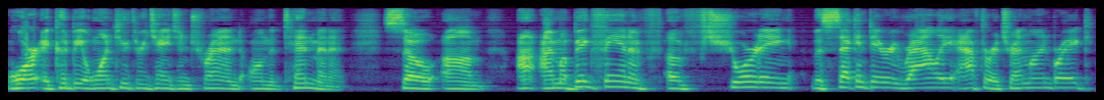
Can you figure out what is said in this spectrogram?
or it could be a one, two, three change in trend on the 10 minute. So, um, I, am a big fan of, of shorting the secondary rally after a trend line break.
